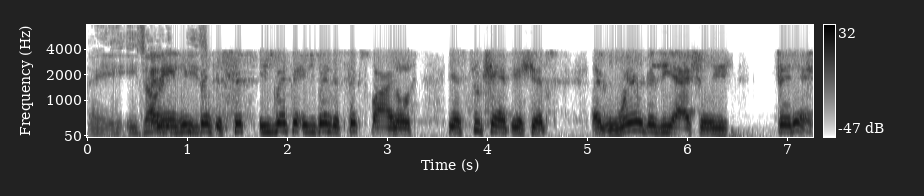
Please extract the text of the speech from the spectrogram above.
He- He's I mean, he's he's- been to six. He's been to he's been to six finals. He has two championships. Like, where does he actually fit in?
